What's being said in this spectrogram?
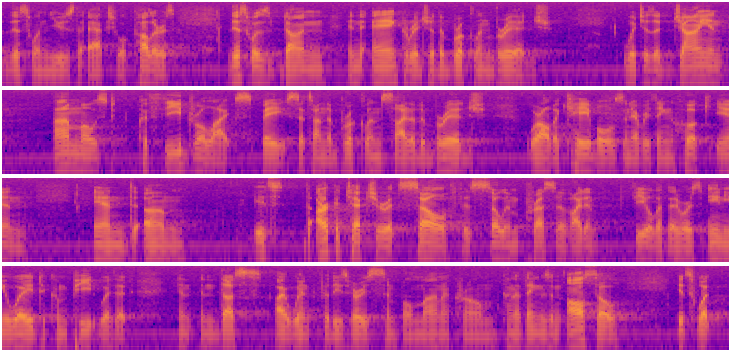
this one used the actual colors. This was done in the anchorage of the Brooklyn Bridge, which is a giant, almost cathedral-like space that's on the Brooklyn side of the bridge where all the cables and everything hook in and um, it's, the architecture itself is so impressive. I didn't feel that there was any way to compete with it. And, and thus, I went for these very simple monochrome kind of things. And also, it's what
